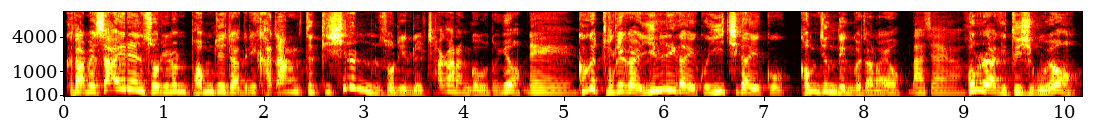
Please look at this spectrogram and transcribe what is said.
그 다음에 사이렌 소리는 범죄자들이 가장 듣기 싫은 소리를 자간한 거거든요. 네. 그게 두 개가 일리가 있고 이치가 있고 검증된 거잖아요. 맞아요. 호루라기 드시고요.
